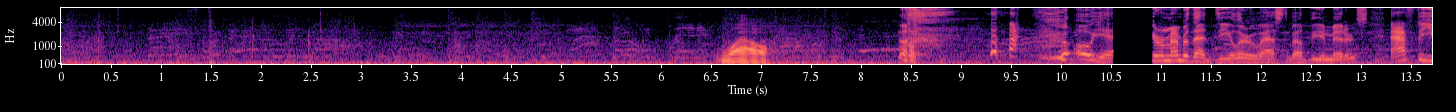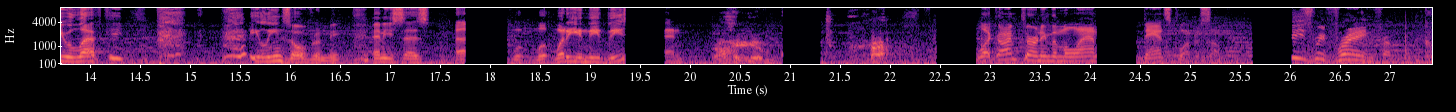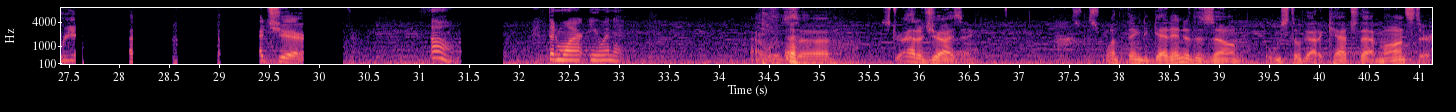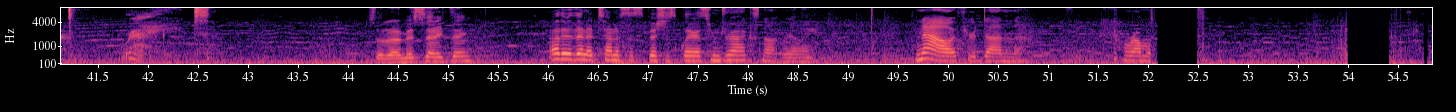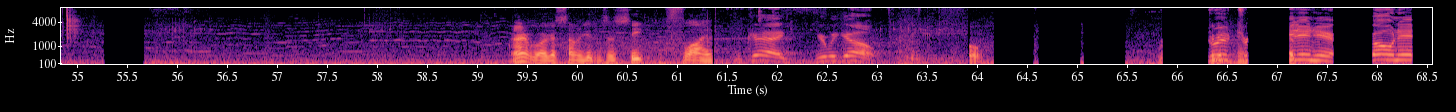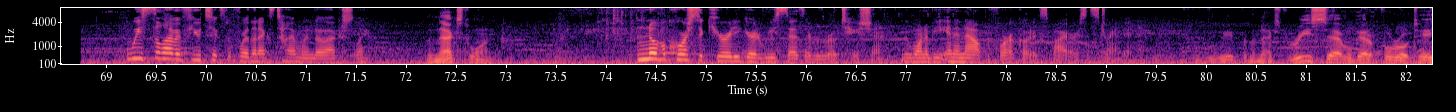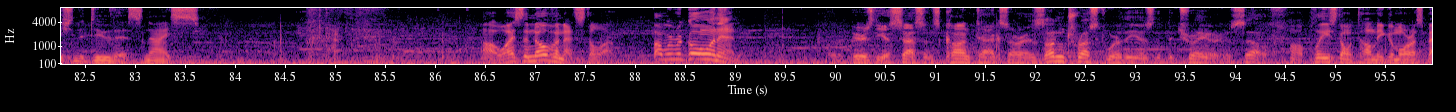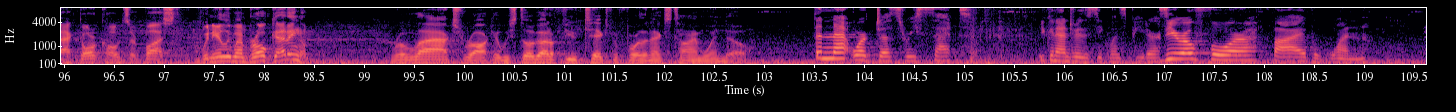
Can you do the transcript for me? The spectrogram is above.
Wow. Oh, yeah. You remember that dealer who asked about the emitters? After you left, he. he leans over to me and he says, uh, wh- wh- What do you need these and Like I'm turning the Milan dance club or something. Please refrain from creating. Chair. Oh. Then why aren't you in it? I was, uh, strategizing. It's one thing to get into the zone, but we still gotta catch that monster. Right. So did I miss anything? Other than a ton of suspicious glares from Drax, not really. Now, if you're done, we're almost. Alright, well, I guess time to get into the seat and fly. Okay, here we go. Oh. Drew, Drew, get in here. Going in. We still have a few ticks before the next time window, actually. The next one. Nova Corps security grid resets every rotation. We want to be in and out before our code expires and stranded. If we wait for the next reset, we'll get a full rotation to do this. Nice. Oh, why is the Novanet still up? Thought we were going in. It appears the assassin's contacts are as untrustworthy as the betrayer herself. Oh, please don't tell me Gamora's backdoor codes are bust. We nearly went broke getting them. Relax, Rocket. We still got a few ticks before the next time window. The network just reset. You can enter the sequence, Peter. 0451.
